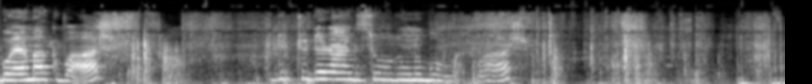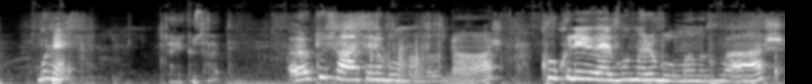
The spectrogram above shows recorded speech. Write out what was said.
Boyamak var. Türden hangisi olduğunu bulmak var. Bu ne? Ee, güzel. Öykü saatini bulmamız var. Kukuli ve bunları bulmamız var.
